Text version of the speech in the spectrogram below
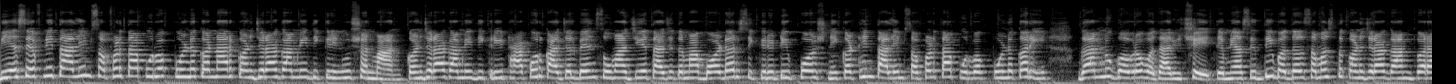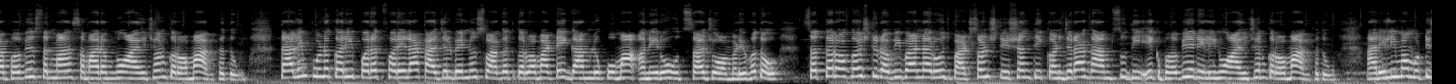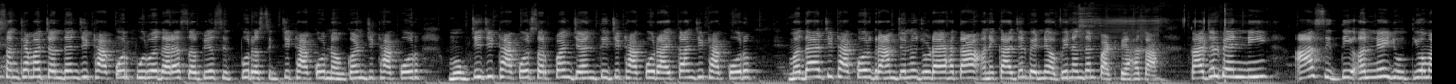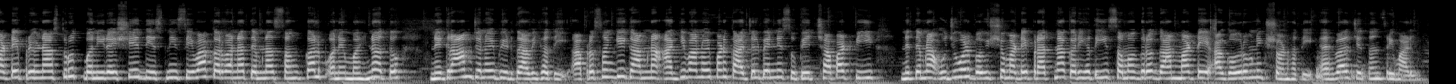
બીએસએફની તાલીમ સફળતાપૂર્વક પૂર્ણ કરનાર કણજરા ગામની દીકરીનું સન્માન. કણજરા ગામની દીકરી ઠાકોર કાજલબેન સોમાજીએ તાજેતરમાં બોર્ડર સિક્યુરિટી ફોર્સની કઠિન તાલીમ સફળતાપૂર્વક પૂર્ણ કરી ગામનું ગૌરવ વધાર્યું છે. તેમની આ સિદ્ધિ બદલ સમસ્ત કણજરા ગામ દ્વારા ભવ્ય સન્માન સમારંભનું આયોજન કરવામાં આવ્યું હતું. તાલીમ પૂર્ણ કરી પરત ફરેલા કાજલબેનનું સ્વાગત કરવા માટે ગામ લોકોમાં અનેરો ઉત્સાહ જોવા મળ્યો હતો. સત્તર ઓગસ્ટ રવિવારના રોજ ભાટસણ સ્ટેશનથી કણજરા ગામ સુધી એક ભવ્ય રેલીનું આયોજન કરવામાં આવ્યું હતું. આ રેલીમાં મોટી સંખ્યામાં ચંદનજી ઠાકોર પૂર્વ ધારાસભ્ય સિદ્ધપુર રસિકજી ઠાકોર, નવગણજી ઠાકોર મુગજીજી ઠાકોર, સરપંચ જયંતિજી ઠાકોર, રાયકાનજી ઠાકોર, મદારજી ઠાકોર ગ્રામજનો જોડાયા હતા અને કાજલબેનને અભિનંદન પાઠવ્યા હતા. કાજલબેનની આ સિદ્ધિ અન્ય યુવતીઓ માટે પ્રેરણાસ્ત્રોત બની રહેશે. દેશની સેવા કરવાના તેમના સંકલ્પ અને મહેનત ને ગ્રામજનોએ બિરદાવી હતી. આ પ્રસંગે ગામના આગેવાનોએ પણ કાજલબેનને શુભેચ્છા પાઠવી અને તેમના ઉજ્જવળ ભવિષ્ય માટે પ્રાર્થના કરી હતી. સમગ્ર ગામ માટે આ ગૌરવની ક્ષણ હતી. અહેવાલ ચેતન શ્રીમાળી.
